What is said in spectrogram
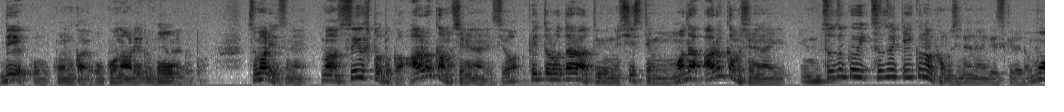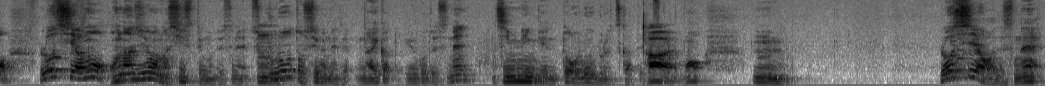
でこう今回行われるんじゃないかと。つまりですね、まあ、SWIFT とかあるかもしれないですよ。ペトロダラーというシステムもまだあるかもしれない、続く、続いていくのかもしれないですけれども、ロシアも同じようなシステムをですね、作ろうとしてるんじゃないかということですね。うん、人民元とルーブル使ってですけれども、はい、うん。ロシアはですね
